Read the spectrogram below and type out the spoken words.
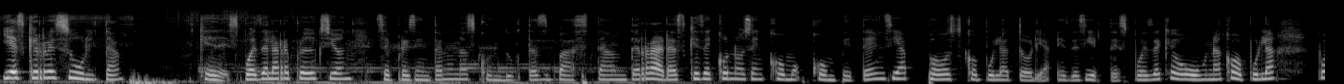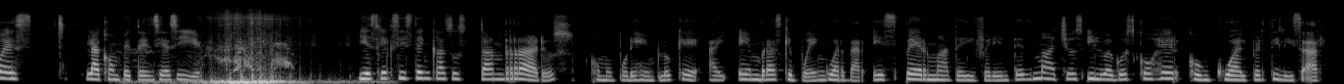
Y es que resulta que después de la reproducción se presentan unas conductas bastante raras que se conocen como competencia postcopulatoria, es decir, después de que hubo una cópula, pues la competencia sigue. Y es que existen casos tan raros como por ejemplo que hay hembras que pueden guardar esperma de diferentes machos y luego escoger con cuál fertilizar.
